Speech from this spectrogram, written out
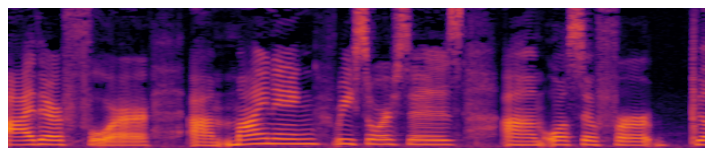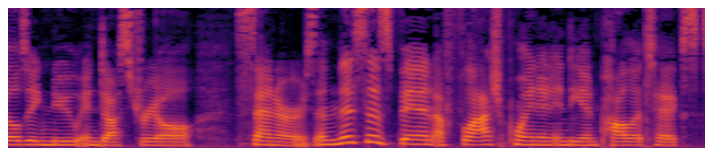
either for um, mining resources, um, also for building new industrial centers. And this has been a flashpoint in Indian politics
